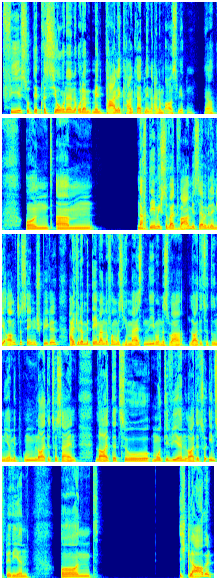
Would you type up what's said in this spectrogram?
viel so Depressionen oder mentale Krankheiten in einem auswirken. Ja. Und ähm, nachdem ich soweit war, mir selber wieder in die Augen zu sehen, im Spiegel, habe ich wieder mit dem angefangen, was ich am meisten liebe, und das war, Leute zu trainieren, mit, um Leute zu sein, Leute zu motivieren, Leute zu inspirieren. Und ich glaube,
